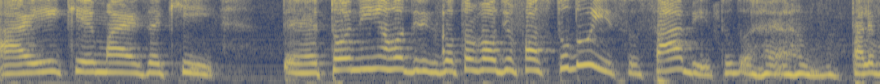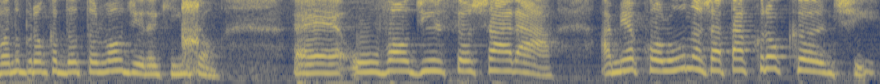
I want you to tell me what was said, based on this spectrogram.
Aí, que mais aqui? É, Toninha Rodrigues, doutor Valdir, faço tudo isso, sabe? Tudo, tá levando bronca do doutor Valdir aqui, então. É, o Valdir, seu xará. A minha coluna já tá crocante.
